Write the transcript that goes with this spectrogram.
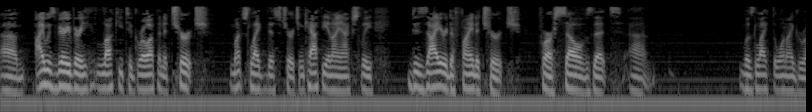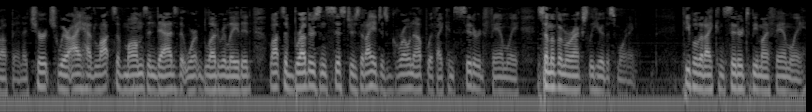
Um, I was very, very lucky to grow up in a church much like this church. And Kathy and I actually desired to find a church for ourselves that um, was like the one I grew up in. A church where I had lots of moms and dads that weren't blood related, lots of brothers and sisters that I had just grown up with, I considered family. Some of them are actually here this morning. People that I considered to be my family.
